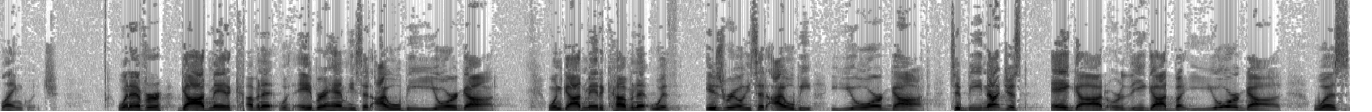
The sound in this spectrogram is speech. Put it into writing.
language. Whenever God made a covenant with Abraham, he said, I will be your God. When God made a covenant with Israel, he said, I will be your God. To be not just a God or the God, but your God was,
